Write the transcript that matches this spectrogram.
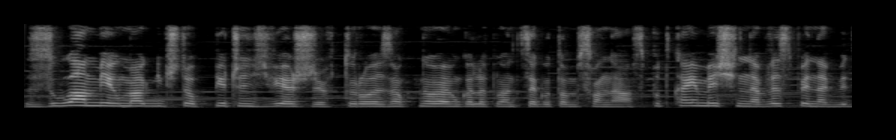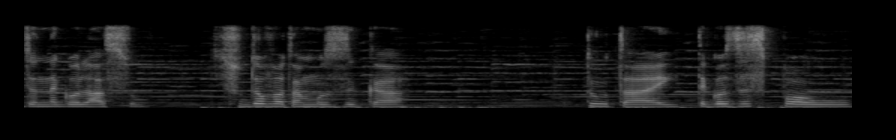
Złamię magiczną pieczęć wieży, w którą zamknąłem galopującego Thompsona. Spotkajmy się na wyspie nawiedzonego lasu. Cudowna ta muzyka. Tutaj, tego zespołu.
